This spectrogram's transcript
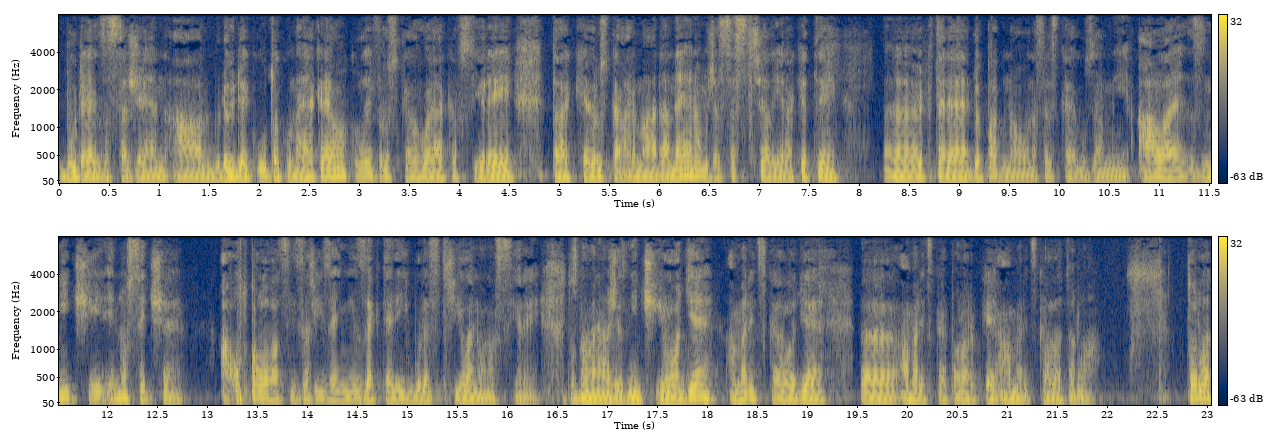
bude zasažen a dojde k útoku na jakéhokoliv ruského vojáka v Sýrii, tak ruská armáda nejenom, že se střelí rakety, eh, které dopadnou na syrské území, ale zničí i nosiče a odpalovací zařízení, ze kterých bude stříleno na Syrii. To znamená, že zničí lodě, americké lodě, eh, americké ponorky a americká letadla. Tohle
